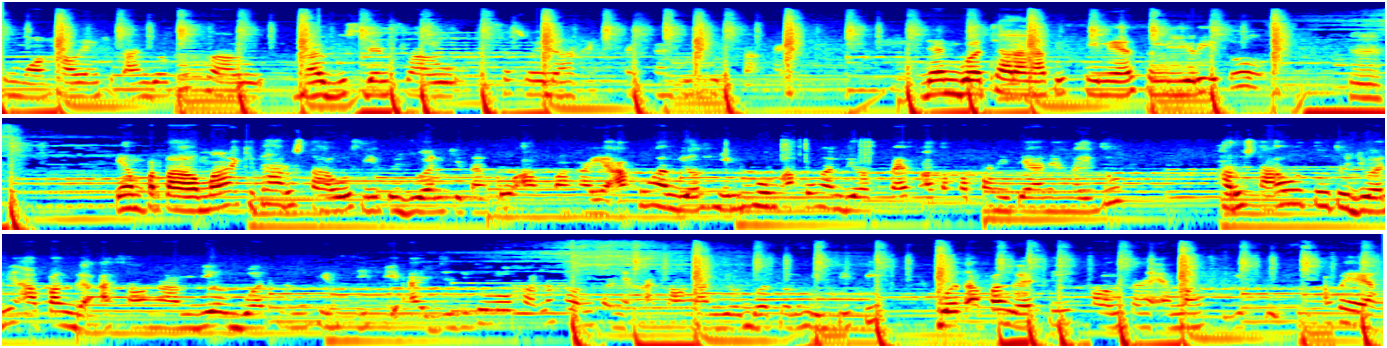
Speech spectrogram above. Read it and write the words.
semua hal yang kita ambil tuh selalu bagus dan selalu sesuai dengan ekspektasi kita kayak. Dan buat cara ngatisinnya sendiri itu hmm. Yang pertama kita harus tahu sih tujuan kita tuh apa. Kayak aku ngambil himhum aku ngambil pep atau kepanitiaan yang lain tuh harus tahu tuh tujuannya apa. Nggak asal ngambil buat menuhin CV aja gitu loh. Karena kalau misalnya asal ngambil buat menuhin CV buat apa nggak sih? Kalau misalnya emang itu apa ya yang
